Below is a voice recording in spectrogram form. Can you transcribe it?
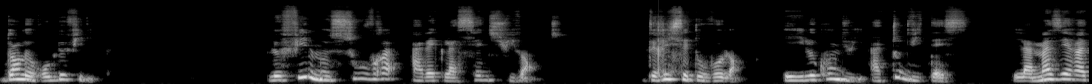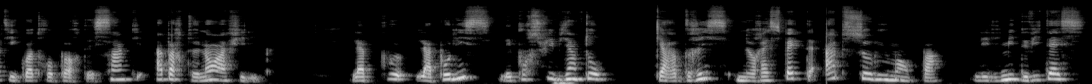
dans le rôle de Philippe. Le film s'ouvre avec la scène suivante. Driss est au volant et il le conduit à toute vitesse, la Maserati Quattroporte 5 appartenant à Philippe. La, la police les poursuit bientôt, car Driss ne respecte absolument pas les limites de vitesse.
